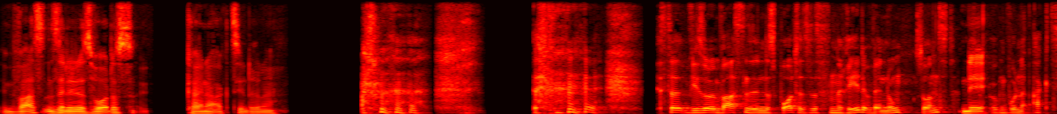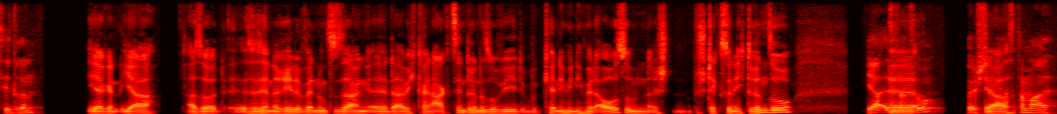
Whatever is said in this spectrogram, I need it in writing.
im wahrsten Sinne des Wortes keine Aktien drin. ist das, wie so im wahrsten Sinne des Wortes, ist das eine Redewendung sonst? Nee. Irgendwo eine Aktie drin? Ja, ja. Also es ist ja eine Redewendung zu sagen, äh, da habe ich keine Aktien drin, so wie kenne ich mich nicht mit aus und steckst du nicht drin so. Ja, ist äh, das so? Ich ja. das erste Mal.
